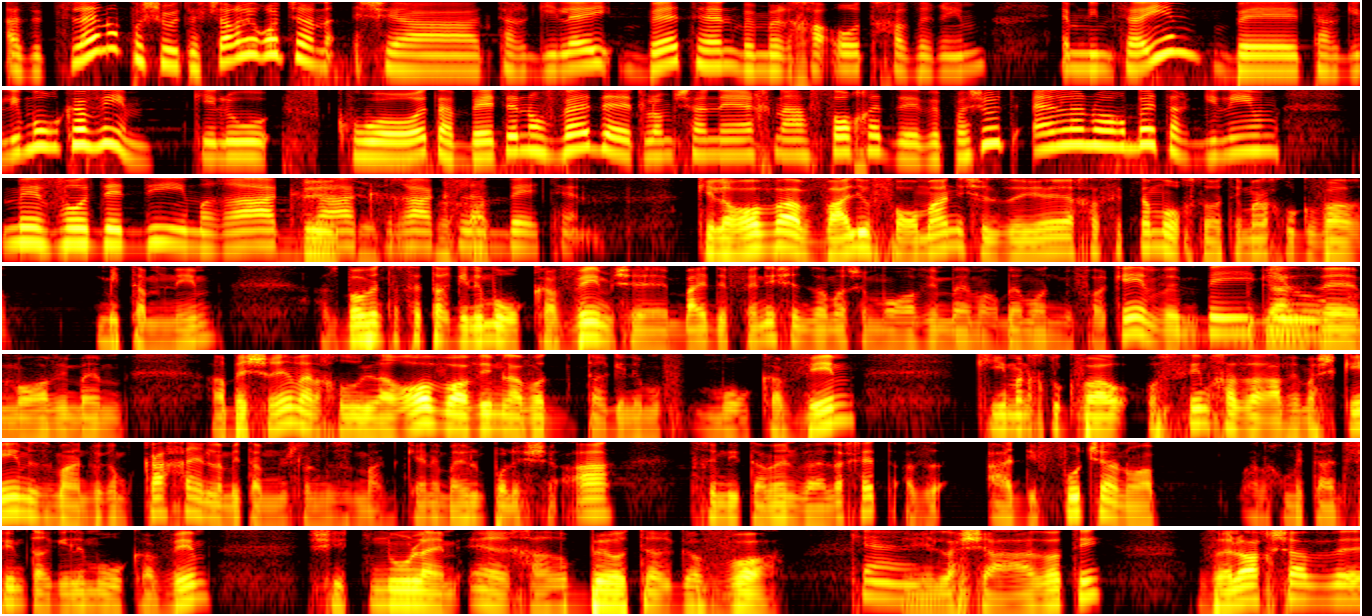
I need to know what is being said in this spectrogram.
אז אצלנו פשוט אפשר לראות שה, שהתרגילי בטן, במרכאות חברים, הם נמצאים בתרגילים מורכבים. כאילו, סקווט, הבטן עובדת, לא משנה איך נהפוך את זה, ופשוט אין לנו הרבה תרגילים מבודדים, רק, בדיוק, רק, רק נכון. לבטן. כי לרוב ה-value for money של זה יהיה יחסית נמוך. זאת אומרת, אם אנחנו כבר מתאמנים, אז בואו באמת נעשה תרגילים מורכבים, ש-by definition זה אומר שמעורבים בהם הרבה מאוד מפרקים, ובגלל בדיוק. זה מעורבים בהם הרבה שרירים, ואנחנו לרוב אוהבים לעבוד תרגילים מורכבים, כי אם אנחנו כבר עושים חזרה ומשקיעים זמן, וגם ככה אין למתאמנים שלנו זמן, כן? הם באים לפה לשעה, צריכים להתאמן וללכת, אז העדיפות שלנו, אנחנו מתעדפים תרגילים מורכבים, שייתנו להם ערך הרבה יותר גבוה כן. אה, לשעה הזאתי, ולא עכשיו, אה,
